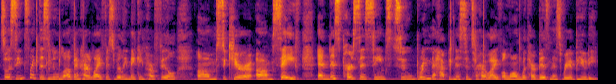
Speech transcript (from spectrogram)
so it seems like this new love in her life is really making her feel um, secure, um, safe. And this person seems to bring the happiness into her life along with her business, Rare Beauty.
